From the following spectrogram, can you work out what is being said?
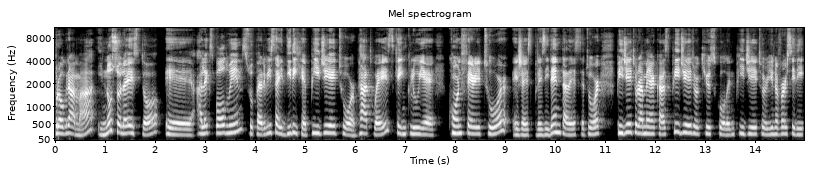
programa. Y no solo esto, eh, Alex Baldwin supervisa y dirige PGA Tour Pathways, que incluye Corn Ferry Tour. Ella es presidenta de este tour. PGA Tour Americas, PGA Tour Q School y PGA Tour University.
